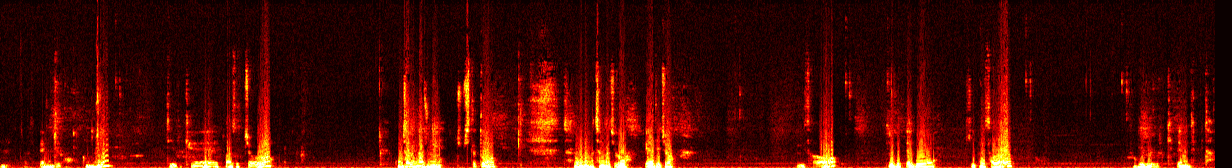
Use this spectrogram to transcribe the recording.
음, 이렇게 빼면 되고. 그러면 이렇게 빠졌죠. 공차는 나중에 줍시다 또. 자, 요거는 마찬가지로 빼야 되죠. 여기서 요거 빼고 킵해서 요거를 이렇게 빼면 됩니다.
